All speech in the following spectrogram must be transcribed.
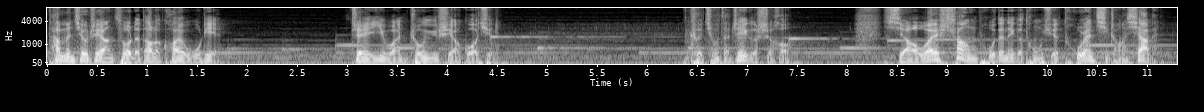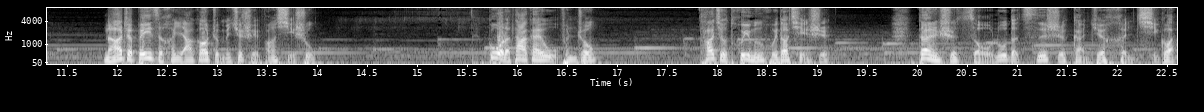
他们就这样坐着到了快五点，这一晚终于是要过去了。可就在这个时候，小歪上铺的那个同学突然起床下来，拿着杯子和牙膏准备去水房洗漱。过了大概有五分钟，他就推门回到寝室，但是走路的姿势感觉很奇怪。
